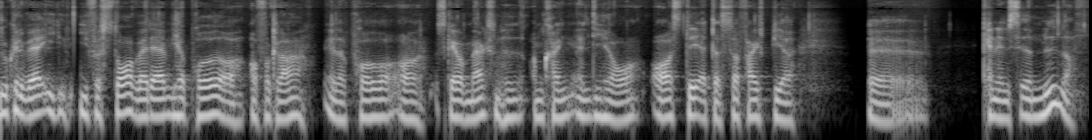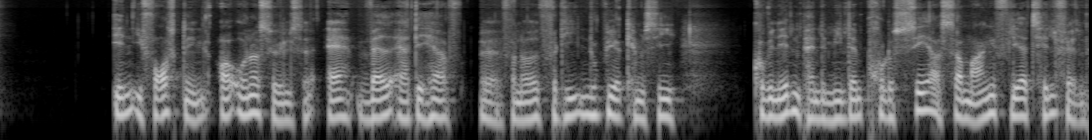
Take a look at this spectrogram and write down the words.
nu kan det være, at I, I forstår, hvad det er, vi har prøvet at, at forklare, eller prøve at skabe opmærksomhed omkring alle de her år, og også det, at der så faktisk bliver øh, kanaliseret midler ind i forskning og undersøgelse af, hvad er det her øh, for noget, fordi nu bliver, kan man sige, covid-19-pandemien, den producerer så mange flere tilfælde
